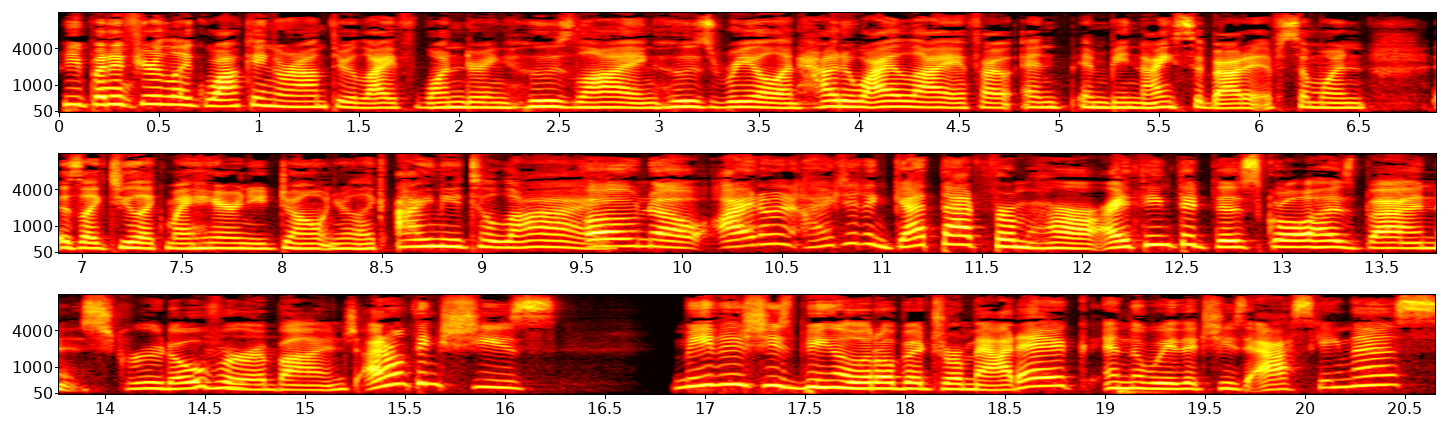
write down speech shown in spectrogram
But if you're like walking around through life wondering who's lying, who's real, and how do I lie if I and and be nice about it, if someone is like, "Do you like my hair?" and you don't, and you're like, "I need to lie." Oh no, I don't. I didn't get that from her. I think that this girl has been screwed over a mm. bunch. I don't think she's. Maybe she's being a little bit dramatic in the way that she's asking this.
